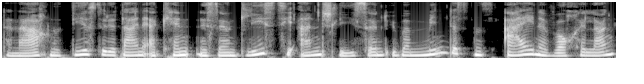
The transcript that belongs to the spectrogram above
Danach notierst du dir deine Erkenntnisse und liest sie anschließend über mindestens eine Woche lang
